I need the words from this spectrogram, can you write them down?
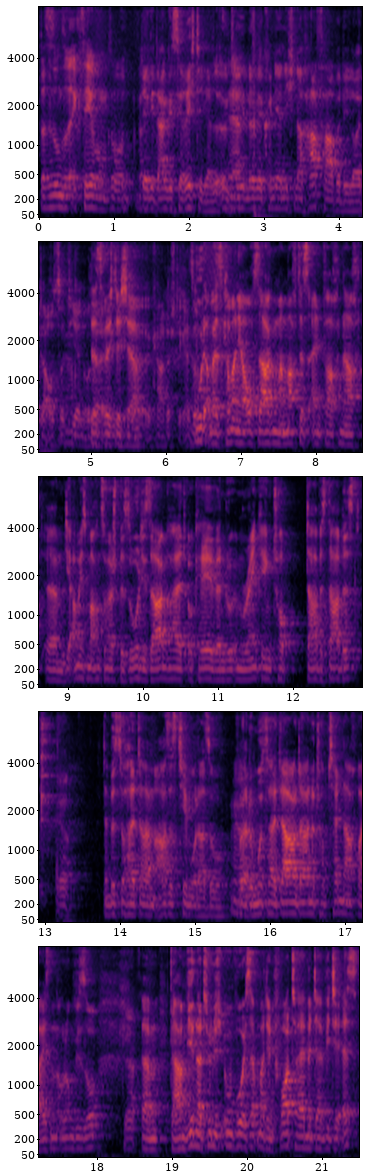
das ist unsere Erklärung. So. Der Gedanke ist ja richtig. Also irgendwie, Ja. ne, wir können ja nicht nach Haarfarbe die Leute aussortieren oder Das ist richtig, ja. äh, Kader stecken. Also, Gut, aber das kann man ja auch sagen, man macht es einfach nach, ähm, die Amis machen zum Beispiel so, die sagen halt, okay, wenn du im Ranking Top da bist, da bist, ja. dann bist du halt da im A-System oder so. Oder du musst halt da und da eine Top 10 nachweisen oder irgendwie so. Ja. Ähm, da haben wir natürlich irgendwo, ich sag mal, den Vorteil mit der WTS,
